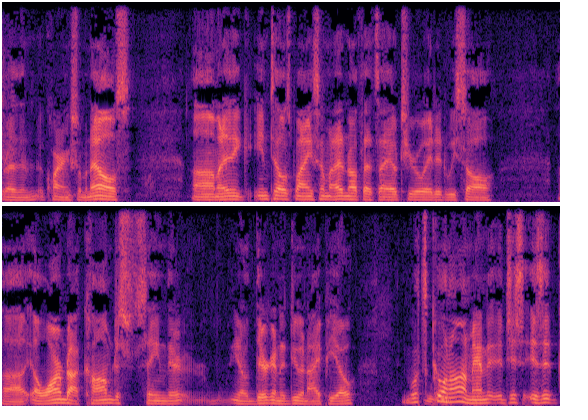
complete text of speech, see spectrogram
rather than acquiring someone else. Um, and I think Intel's buying someone. I don't know if that's IoT related. We saw uh, Alarm.com just saying they're you know they're going to do an IPO. What's going on, man? It just is it.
